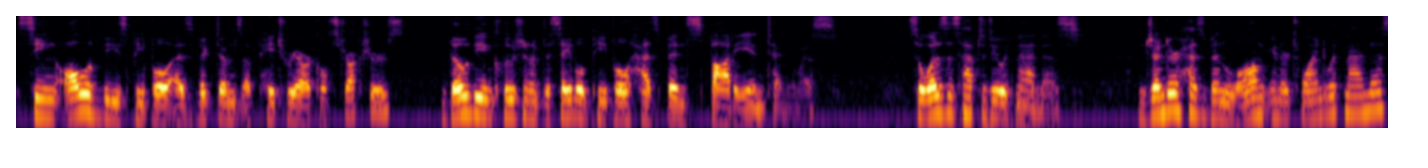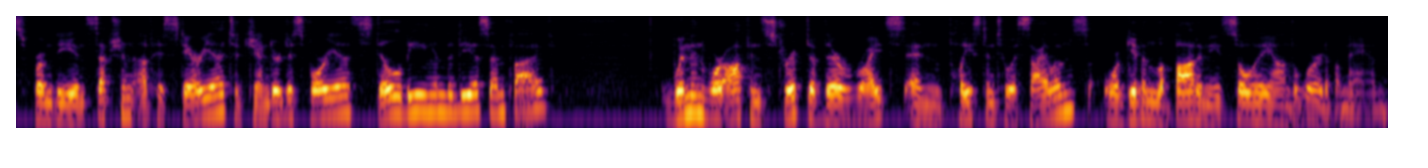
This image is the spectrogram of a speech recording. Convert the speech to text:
Seeing all of these people as victims of patriarchal structures, though the inclusion of disabled people has been spotty and tenuous. So, what does this have to do with madness? Gender has been long intertwined with madness, from the inception of hysteria to gender dysphoria still being in the DSM 5. Women were often stripped of their rights and placed into asylums or given lobotomies solely on the word of a man.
